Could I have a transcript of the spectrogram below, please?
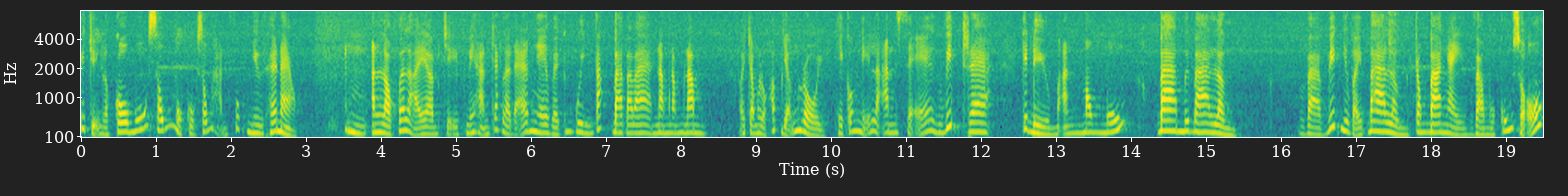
cái chuyện là cô muốn sống một cuộc sống hạnh phúc như thế nào ừ, anh Lộc với lại à, chị Mỹ Hạnh chắc là đã nghe về cái nguyên tắc 333 555 ở trong luật hấp dẫn rồi thì có nghĩa là anh sẽ viết ra cái điều mà anh mong muốn 33 lần và viết như vậy 3 lần trong 3 ngày vào một cuốn sổ.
